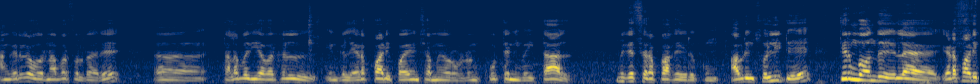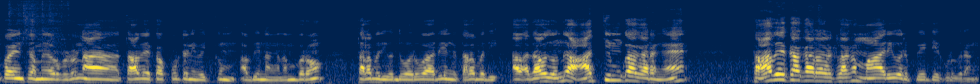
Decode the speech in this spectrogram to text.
அங்கே இருக்கிற ஒரு நபர் சொல்கிறாரு தளபதி அவர்கள் எங்கள் எடப்பாடி பழனிசாமி அவர்களுடன் கூட்டணி வைத்தால் மிக சிறப்பாக இருக்கும் அப்படின்னு சொல்லிட்டு திரும்ப வந்து இல்லை எடப்பாடி பழனிசாமி அவர்களுடன் நான் தாவேக்கா கூட்டணி வைக்கும் அப்படின்னு நாங்கள் நம்புகிறோம் தளபதி வந்து வருவார். எங்கள் தளபதி அதாவது வந்து அதிமுககாரங்க தாவேக்காக்காரர்களாக மாறி ஒரு பேட்டியை கொடுக்குறாங்க.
